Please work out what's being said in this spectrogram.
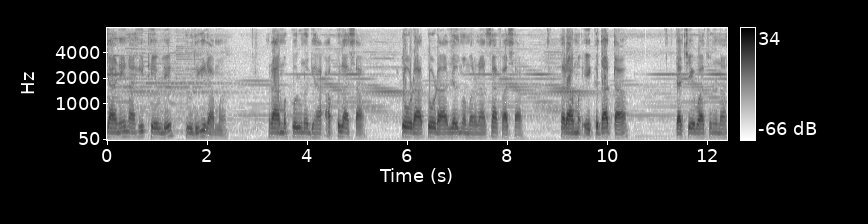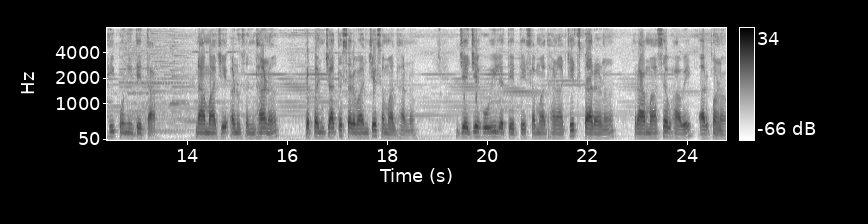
जाणे नाही ठेवले हृदय रामा राम करून घ्या आपुलासा तोडा तोडा जन्ममरणाचा फासा. राम एकदाता त्याचे वाचून नाही कोणी देता. नामाचे अनुसंधान प्रपंचात सर्वांचे समाधान. जे जे होईल ते ते समाधानाचेच कारण रामास व्हावे अर्पण.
